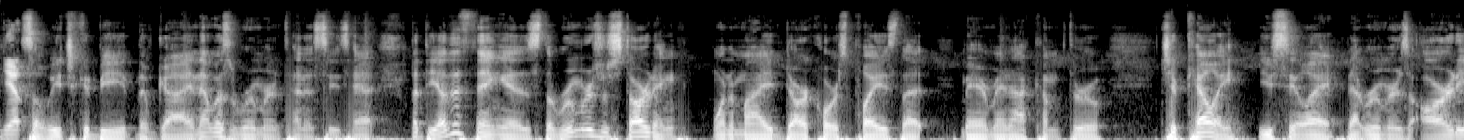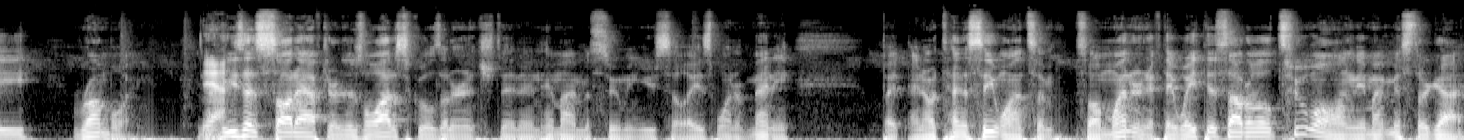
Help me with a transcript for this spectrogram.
Yep. So Leach could be the guy, and that was a rumor in Tennessee's hat. But the other thing is the rumors are starting. One of my dark horse plays that may or may not come through. Chip Kelly, UCLA. That rumor is already rumbling. Now, Yeah. he's as sought after. There's a lot of schools that are interested in him. I'm assuming UCLA is one of many. But I know Tennessee wants him, so I'm wondering if they wait this out a little too long, they might miss their guy.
